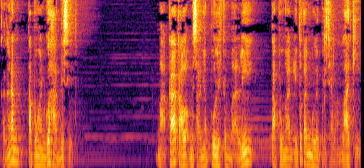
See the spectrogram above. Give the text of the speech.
Karena kan tabungan gue habis gitu. Maka kalau misalnya pulih kembali, tabungan itu kan mulai berjalan lagi.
